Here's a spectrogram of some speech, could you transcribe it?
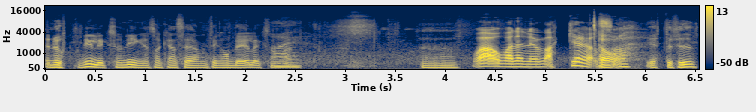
en öppning. Liksom. Det är ingen som kan säga någonting om det. Liksom. Men, Wow vad den är vacker alltså. ja, jättefin.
